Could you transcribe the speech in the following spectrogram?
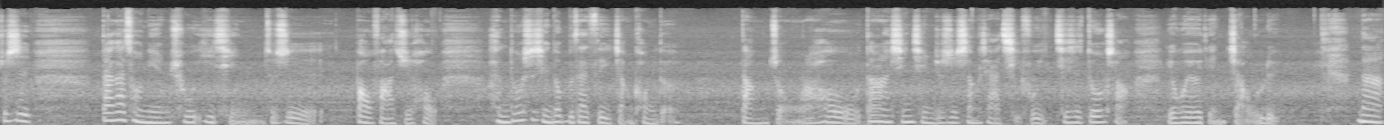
就是大概从年初疫情就是爆发之后，很多事情都不在自己掌控的当中，然后当然心情就是上下起伏，其实多少也会有点焦虑。那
